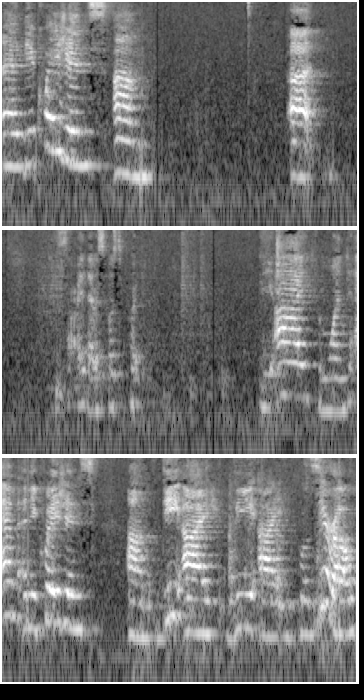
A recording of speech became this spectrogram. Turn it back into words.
And the equations, um, uh, sorry, that was supposed to put vi from 1 to m, and the equations um, di vi equals 0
